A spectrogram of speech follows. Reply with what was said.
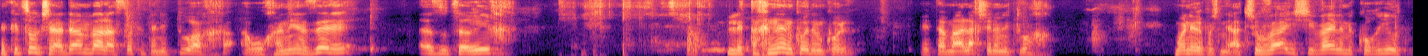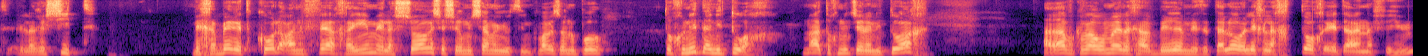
בקיצור, כשאדם בא לעשות את הניתוח הרוחני הזה, אז הוא צריך לתכנן קודם כל את המהלך של הניתוח. בואו נראה פה שנייה. התשובה היא שיבה אל המקוריות, אל הראשית. לחבר את כל ענפי החיים אל השורש אשר משם הם יוצאים. כבר יש לנו פה תוכנית הניתוח. מה התוכנית של הניתוח? הרב כבר אומר לך ברמז, אתה לא הולך לחתוך את הענפים,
